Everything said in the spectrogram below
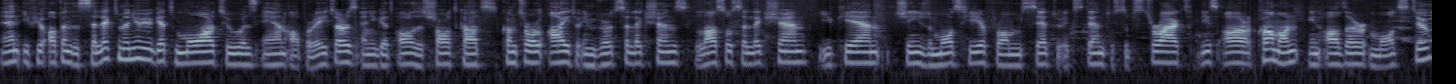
and if you open the select menu you get more tools and operators and you get all the shortcuts. Control i to invert selections lasso selection. You can change the modes here from set to extend to subtract. These are common in other modes too.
